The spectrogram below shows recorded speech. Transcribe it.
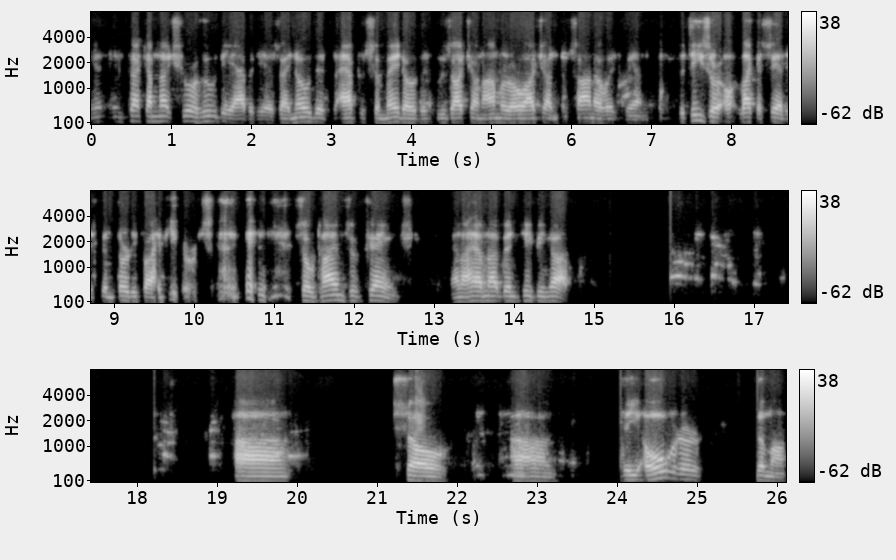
in, fact, I'm not sure who the abbot is. I know that after Sumedho, that was Achan Amaro, Achan Pasanno has been. But these are, like I said, it's been 35 years. so times have changed. And I have not been keeping up. Uh, so uh, the older the monk,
